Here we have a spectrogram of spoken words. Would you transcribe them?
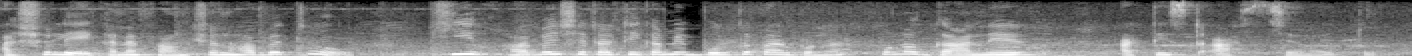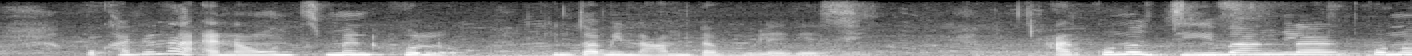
আসলে এখানে ফাংশন হবে তো কি হবে সেটা ঠিক আমি বলতে পারব না। কোনো গানের আর্টিস্ট আসছে হয়তো। ওখানে না অ্যানাউন্সমেন্ট হলো, কিন্তু আমি নামটা ভুলে গেছি। আর কোনো জি বাংলার কোনো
